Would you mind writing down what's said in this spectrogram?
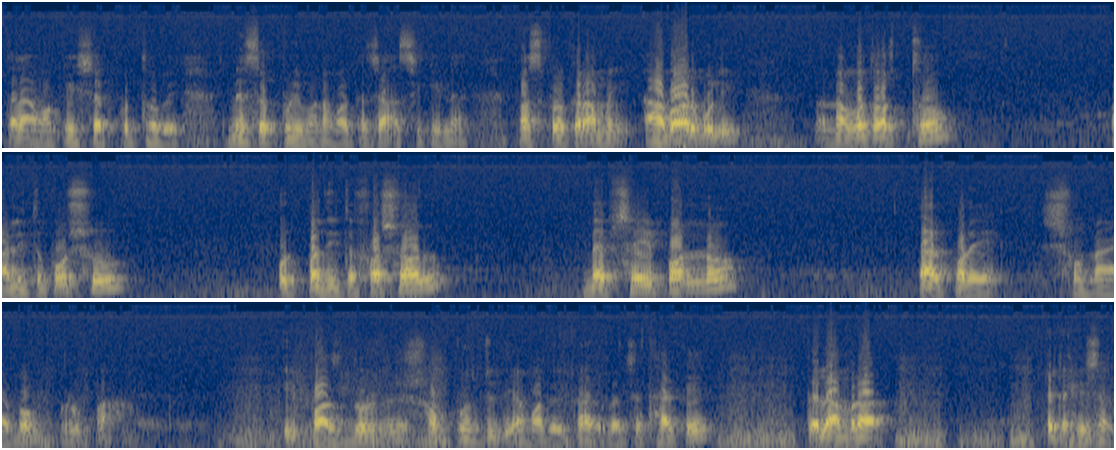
তাহলে আমাকে হিসাব করতে হবে, নেশার পরিমাণ আমার কাছে আছে কি না পাঁচ প্রকার আমি আবার বলি, নগদ অর্থ, পালিত পশু, উৎপাদিত ফসল, ব্যবসায়ী পণ্য, তারপরে সোনা এবং রূপা। এই পাঁচ ধরনের সম্পদ যদি আমাদের কারও কাছে থাকে, তাহলে আমরা এটা হিসাব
